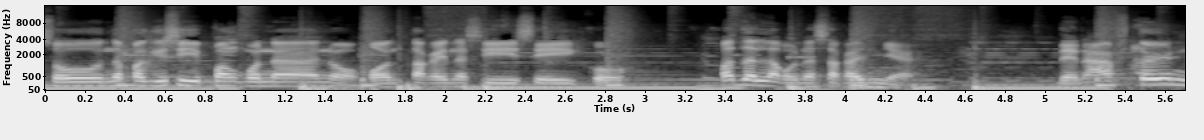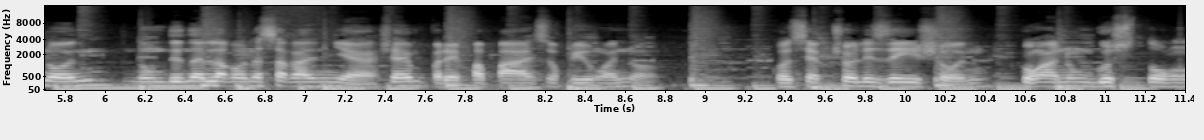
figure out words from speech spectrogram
So napag-isipan ko na ano, kontakin na si Seiko. Padala ko na sa kanya. Then after nun, nung dinala ko na sa kanya, syempre papasok yung ano, conceptualization kung anong gustong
